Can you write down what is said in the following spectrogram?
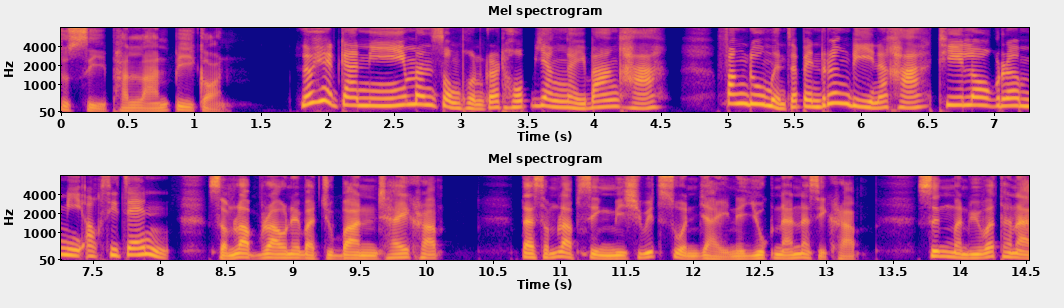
2.4 พันล้านปีก่อน แล้วเหตุการณ์นี้มันส่งผลกระทบยังไงบ้างคะ ฟังดูเหมือนจะเป็นเรื่องดีนะคะ ที่โลกเริ่มมีออกซิเจนสำหรับเราในปัจจุบันใช่ครับ แต่สำหรับสิ่งมีชีวิตส่วนใหญ่ในยุคนั้นน่ะสิครับ ซึ่งมันวิวัฒนา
